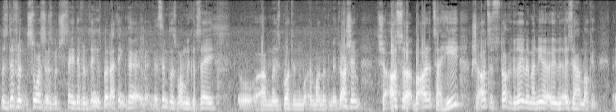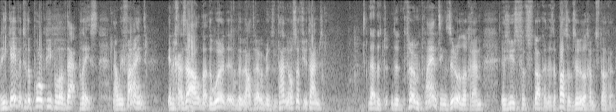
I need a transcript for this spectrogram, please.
there's different sources which say different things, but I think the, the, simplest one we could say um, is brought in one of the midrashim. That he gave it to the poor people of that place. Now we find in Chazal that the word the Alter Rebbe brings in Tanya also a few times that the, the term planting ziru lachem is used for tzedakah. There's a pasuk ziru lachem tzedakah.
